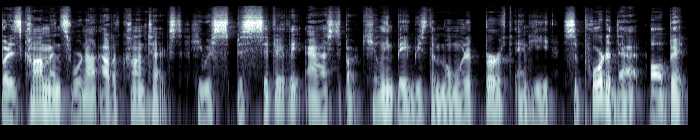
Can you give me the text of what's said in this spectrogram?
But his comments were not out of context. He was specifically asked about killing babies the moment of birth, and he supported that, albeit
